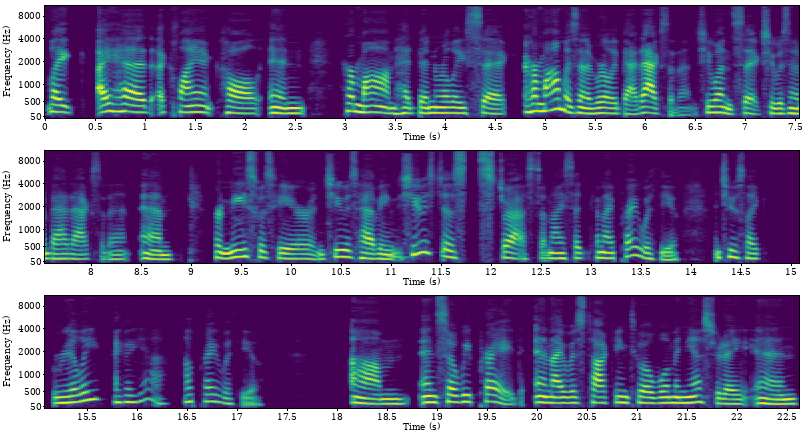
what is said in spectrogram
like I had a client call and her mom had been really sick. Her mom was in a really bad accident. She wasn't sick. She was in a bad accident. And her niece was here and she was having she was just stressed. And I said, Can I pray with you? And she was like, Really? I go, Yeah, I'll pray with you. Um, and so we prayed. And I was talking to a woman yesterday and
